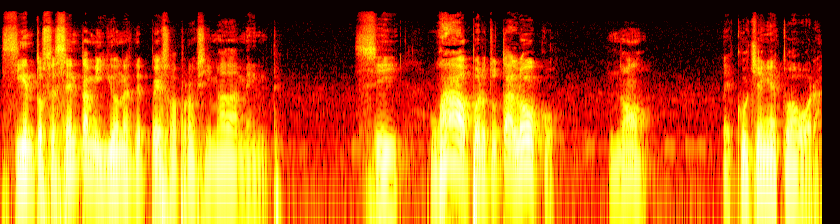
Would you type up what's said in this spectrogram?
160 millones de pesos aproximadamente. Sí. Wow, pero tú estás loco. No. Escuchen esto ahora.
